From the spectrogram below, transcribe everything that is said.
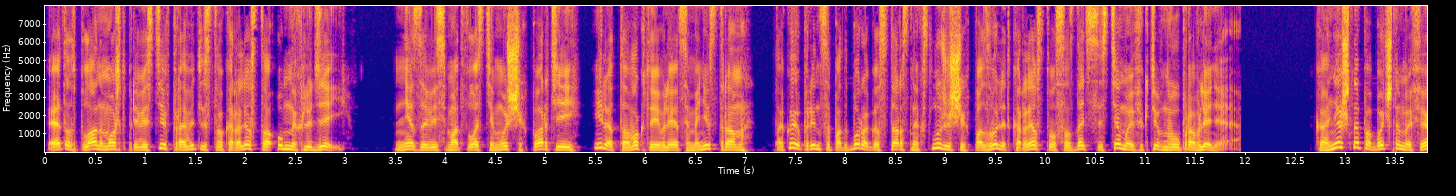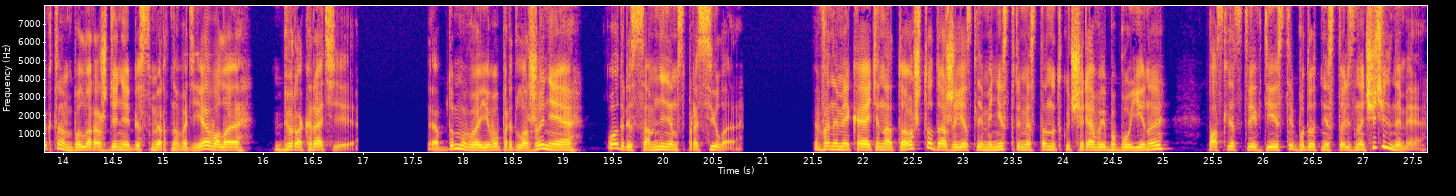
«Этот план может привести в правительство королевства умных людей. Независимо от власти имущих партий или от того, кто является министром, такой принцип отбора государственных служащих позволит королевству создать систему эффективного управления. Конечно, побочным эффектом было рождение бессмертного дьявола – бюрократии. Обдумывая его предложение, Одри с сомнением спросила. «Вы намекаете на то, что даже если министрами станут кучерявые бабуины, последствия их действий будут не столь значительными?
